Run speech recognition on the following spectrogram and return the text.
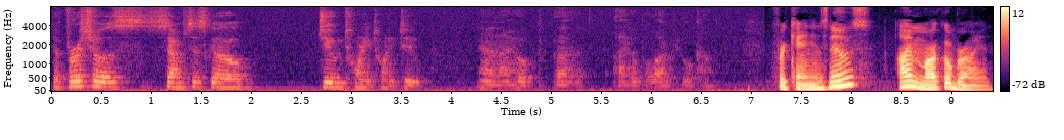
The first show is San Francisco, June 2022, and I hope uh, I hope a lot of people come. For Canyons News, I'm Mark O'Brien.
